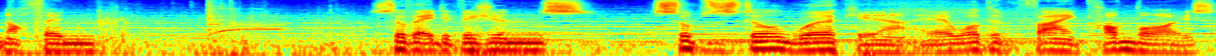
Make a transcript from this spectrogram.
Nothing. Still getting divisions. Subs are still working out here. What are they fighting? Convoys.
